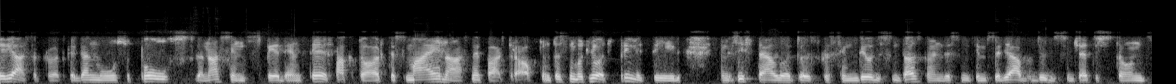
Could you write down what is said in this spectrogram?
ir jāsaprot, ka gan mūsu pulss, gan asinsspiediens tie ir faktori, kas mainās nepārtraukti. Tas būtu ļoti primitīvi, ja mēs iztēlotos, ka 120, 80 jums ir jābūt 24 stundas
